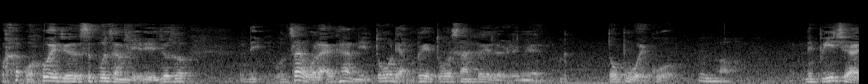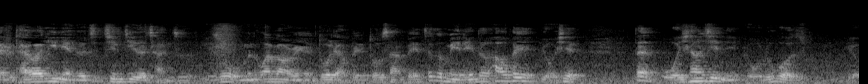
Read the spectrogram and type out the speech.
我 我会觉得是不成比例，就是说你我在我来看，你多两倍多三倍的人员都不为过，嗯。啊。你比起来，以台湾一年的经济的产值，你说我们的外贸人员多两倍、多三倍，这个每年的耗费有限，但我相信你，我如果有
